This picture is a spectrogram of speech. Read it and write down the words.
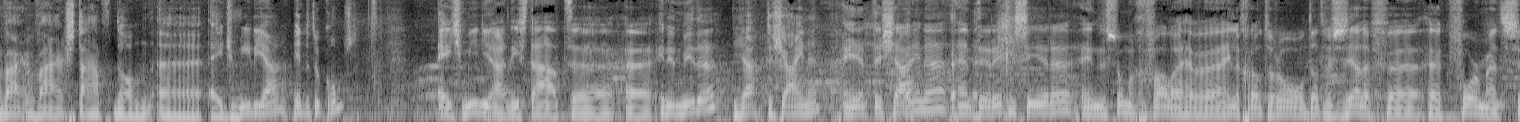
waar, waar staat dan eh Age Media in de toekomst? Age Media die staat eh, in het midden. Ja, te shinen. Te shinen en te regisseren. In sommige gevallen hebben we een hele grote rol dat we zelf formats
